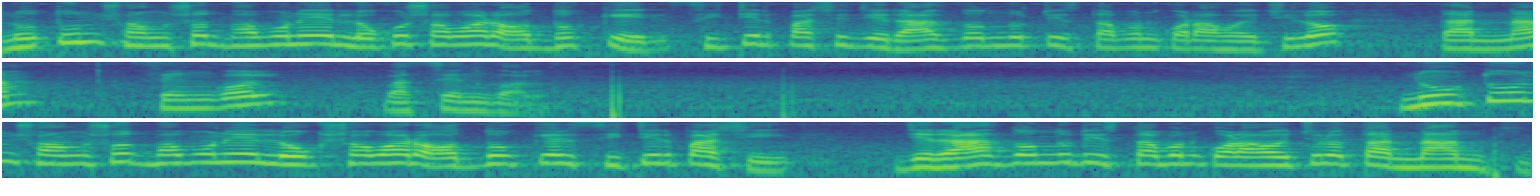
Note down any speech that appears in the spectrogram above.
নতুন সংসদ ভবনের লোকসভার অধ্যক্ষের সিটের পাশে যে রাজদণ্ডটি স্থাপন করা হয়েছিল, তার নাম সেঙ্গল বা সেনগল। নতুন সংসদ ভবনে লোকসভার অধ্যক্ষের সিটের পাশে যে রাজদ্বন্দ্বটি স্থাপন করা হয়েছিল তার নাম কি?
